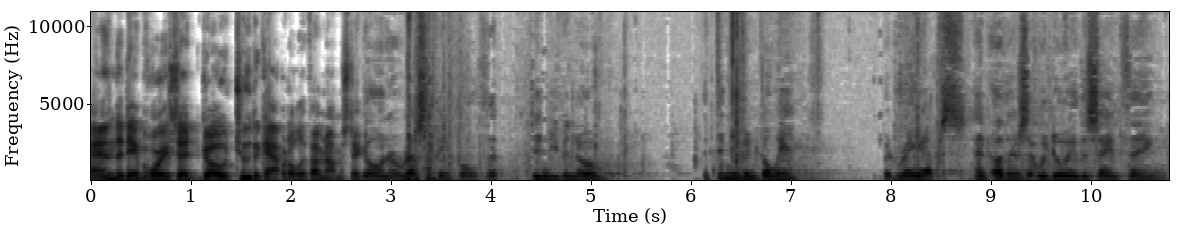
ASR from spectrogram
And the day before, he said, "Go to the Capitol," if I'm not mistaken. Go and arrest people that didn't even know, that didn't even go in. But Ray Epps and others that were doing the same thing,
